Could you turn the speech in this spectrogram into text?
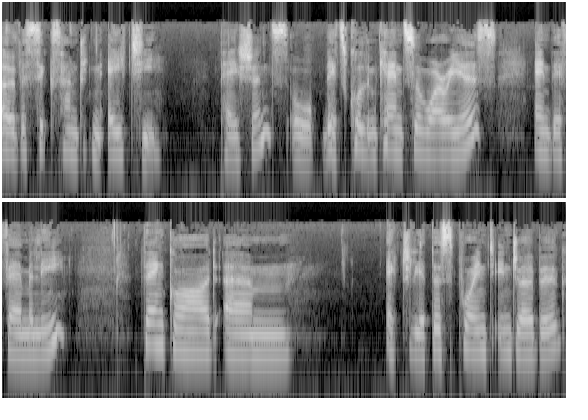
over 680 patients, or let's call them cancer warriors, and their family. Thank God. Um, actually, at this point in Joburg,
